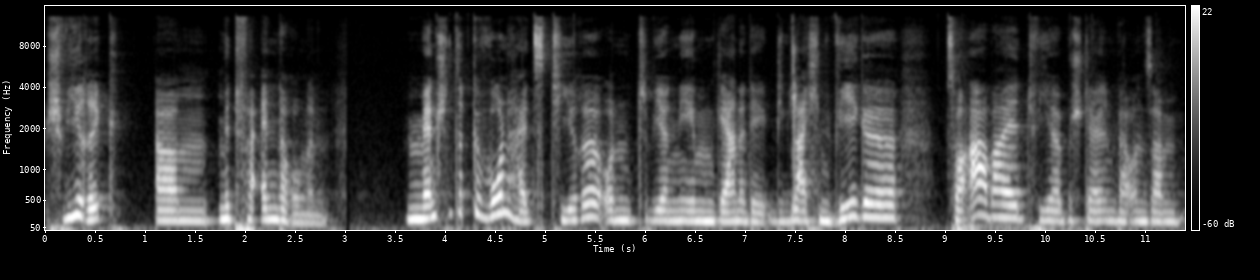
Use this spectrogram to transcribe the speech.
schwierig ähm, mit Veränderungen. Menschen sind Gewohnheitstiere und wir nehmen gerne die, die gleichen Wege zur Arbeit. Wir bestellen bei unserem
